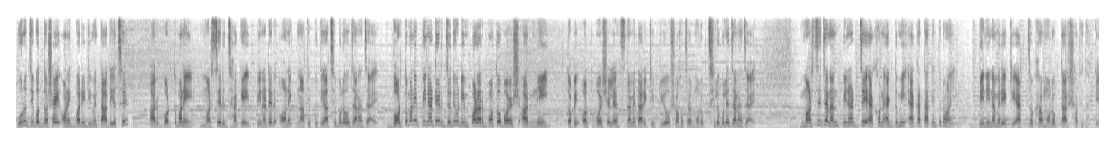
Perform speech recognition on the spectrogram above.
পুরো জীবদ্দশায় অনেকবারই ডিমে তা দিয়েছে আর বর্তমানে মার্সের ঝাঁকে পিনাটের অনেক নাতিপুতি আছে বলেও জানা যায়। বর্তমানে পিনাটের যদিও ডিম পাড়ার মতো বয়স আর নেই তবে অল্প বয়সে লেন্স নামে তার একটি প্রিয় সহচর মোরগ ছিল বলে জানা যায়। মার্সি জানান, পিনাট যে এখন একদমই একা তা কিন্তু নয়। বেনি নামের একটি একচোখা মোরগ তার সাথে থাকে।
